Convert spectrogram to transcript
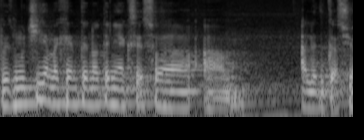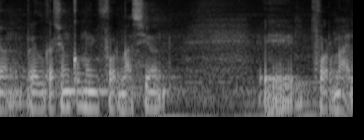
pues muchísima gente no tenía acceso a, la educación, la educación como información eh, formal.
